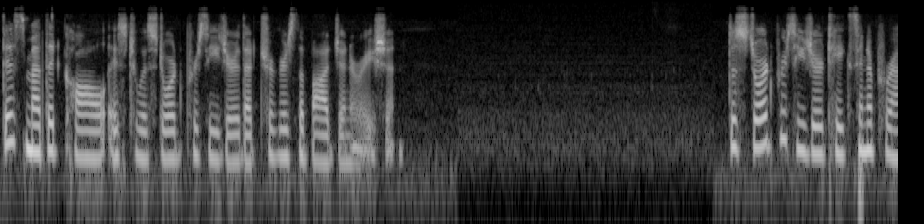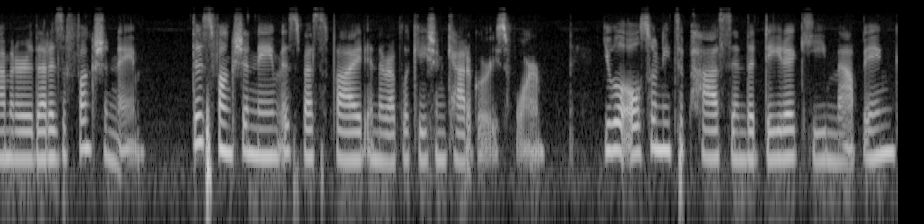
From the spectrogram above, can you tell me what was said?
This method call is to a stored procedure that triggers the BOD generation. The stored procedure takes in a parameter that is a function name. This function name is specified in the replication categories form. You will also need to pass in the data key mapping,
